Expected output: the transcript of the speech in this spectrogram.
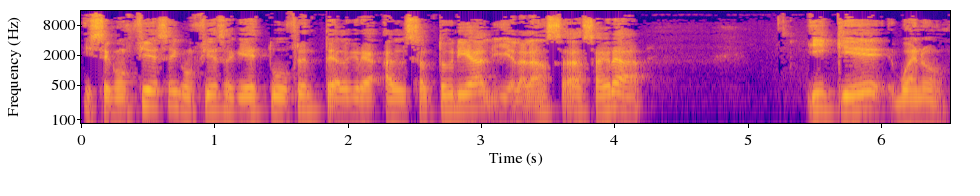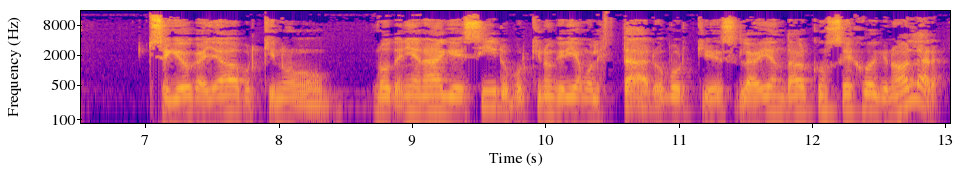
y se confiesa y confiesa que estuvo frente al, al salto grial y a la lanza sagrada y que, bueno, se quedó callado porque no, no tenía nada que decir o porque no quería molestar o porque le habían dado el consejo de que no hablara.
